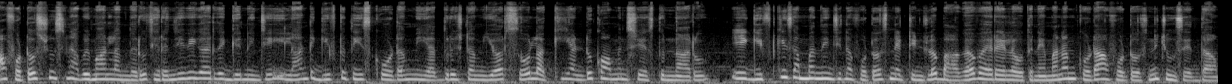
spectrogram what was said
ఆ ఫొటోస్ చూసిన అభిమానులందరూ చిరంజీవి గారి దగ్గర నుంచి ఇలాంటి గిఫ్ట్ తీసుకోవడం మీ అదృష్టం యూఆర్ సో లక్కీ అంటూ కామెంట్స్ చేస్తున్నారు. ఈ గిఫ్ట్కి సంబంధించిన ఫొటోస్ నెట్టింట్లో బాగా వైరల్ అవుతున్నాయి. మనం కూడా ఆ ఫొటోస్ని చూసేద్దాం.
